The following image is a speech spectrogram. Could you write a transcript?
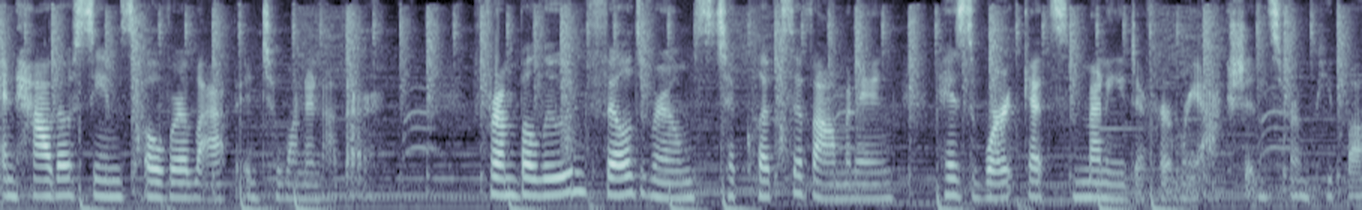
and how those themes overlap into one another. From balloon filled rooms to clips of vomiting, his work gets many different reactions from people.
